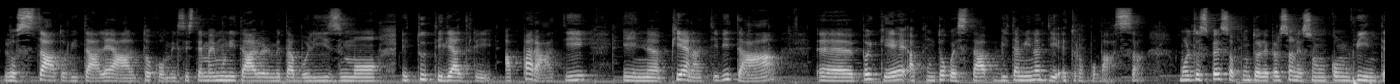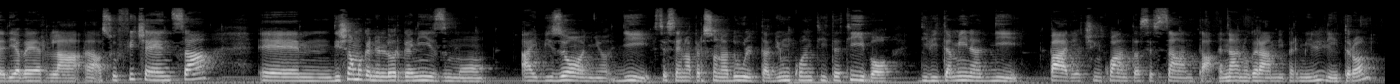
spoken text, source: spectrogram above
lo stato vitale alto come il sistema immunitario, il metabolismo e tutti gli altri apparati in piena attività eh, poiché appunto questa vitamina D è troppo bassa. Molto spesso appunto le persone sono convinte di averla a sufficienza, ehm, diciamo che nell'organismo hai bisogno di, se sei una persona adulta, di un quantitativo di vitamina D pari a 50-60 nanogrammi per millilitro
